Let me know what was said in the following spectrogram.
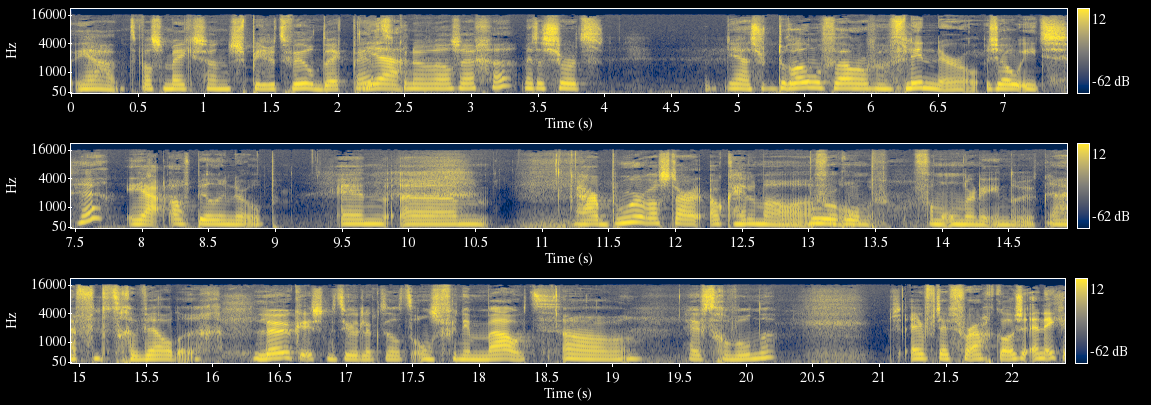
Ja, het was een beetje zo'n spiritueel dekbed, Ja. kunnen we wel zeggen. Met een soort... Ja, een soort dromenvouwer of een vlinder. Zoiets, hè? Ja, Afbeelding erop. en ehm, haar boer was daar ook helemaal eh, van, van onder de indruk. Ja, hij vond het geweldig. Leuk is natuurlijk dat onze vriendin Mout Oh, heeft gewonnen. Evert heeft voor haar gekozen. En ik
